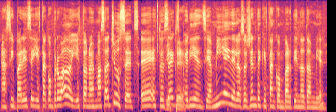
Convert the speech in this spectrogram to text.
Así parece y está comprobado y esto no es Massachusetts, ¿eh? esto es ¿Viste? experiencia mía y de los oyentes que están compartiendo también.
